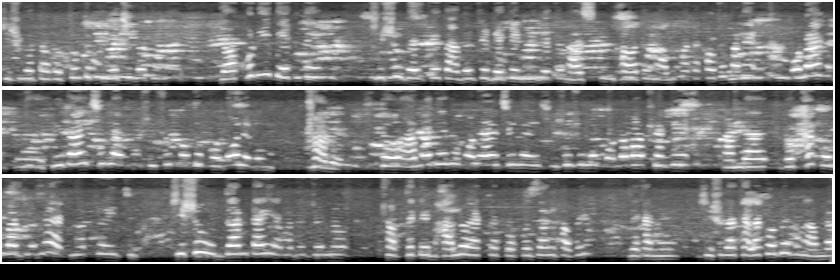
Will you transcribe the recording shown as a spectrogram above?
শিশুরা তার অত্যন্ত প্রিয় ছিল তিনি। যখনই দেখতেন শিশুদেরকে, তাদেরকে ডেকে নিয়ে যেতেন, আইসক্রিম খাওয়াতেন, আলু কাটা খাওয়াতেন মানে ওনার হৃদয় ছিল একদম শিশুর মতো কোমল এবং সরল। তো আমাদেরও মনে হয়েছিল এই শিশু সুলভ মনোভাবটাকে আমরা রক্ষা করবার জন্য একমাত্র এই শিশু উদ্যানটাই আমাদের জন্য সব থেকে ভালো একটা প্রপোজাল হবে, যেখানে শিশুরা খেলা করবে এবং আমরা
